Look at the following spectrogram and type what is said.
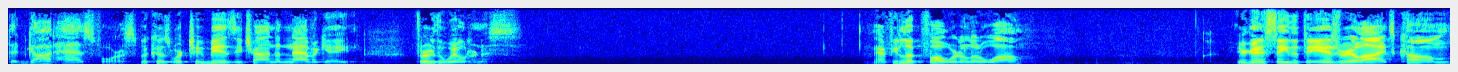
that God has for us because we're too busy trying to navigate through the wilderness. Now, if you look forward a little while, you're going to see that the Israelites come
